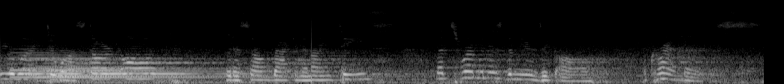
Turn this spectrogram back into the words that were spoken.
we would like to uh, start off with a song back in the 90s. Let's reminisce the music of the Cranberries.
